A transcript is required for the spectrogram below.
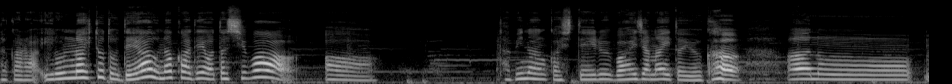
だからいろんな人と出会う中で私はあ旅なんかしている場合じゃないというかあのー、う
